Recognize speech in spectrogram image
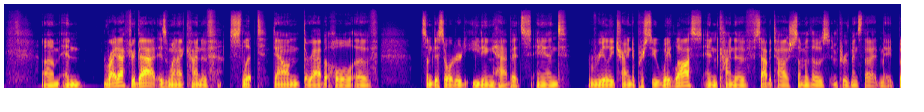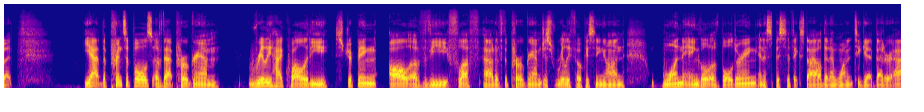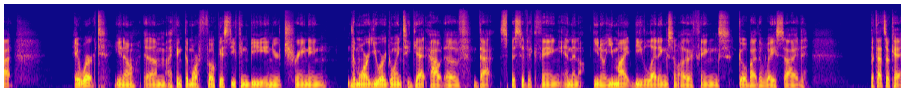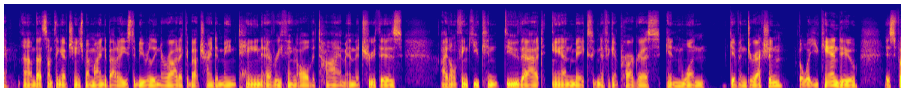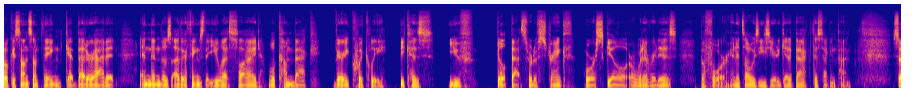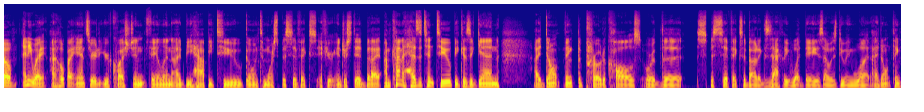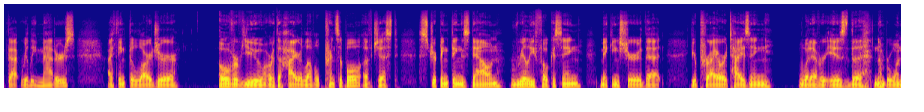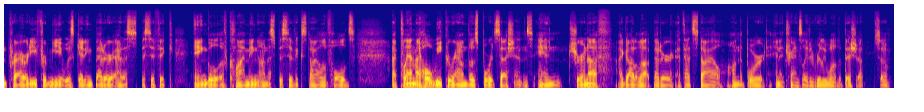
Um, and right after that is when I kind of slipped down the rabbit hole of some disordered eating habits and really trying to pursue weight loss and kind of sabotage some of those improvements that I'd made. But yeah, the principles of that program really high quality, stripping all of the fluff out of the program, just really focusing on one angle of bouldering and a specific style that I wanted to get better at it worked. You know, um, I think the more focused you can be in your training, the more you are going to get out of that specific thing. And then, you know, you might be letting some other things go by the wayside, but that's okay. Um, that's something I've changed my mind about. I used to be really neurotic about trying to maintain everything all the time. And the truth is, I don't think you can do that and make significant progress in one given direction. But what you can do is focus on something, get better at it, and then those other things that you let slide will come back very quickly because you've built that sort of strength or skill or whatever it is before. And it's always easier to get it back the second time. So, anyway, I hope I answered your question, Faelan. I'd be happy to go into more specifics if you're interested, but I, I'm kind of hesitant to because, again, I don't think the protocols or the specifics about exactly what days I was doing what, I don't think that really matters. I think the larger overview or the higher level principle of just stripping things down, really focusing, making sure that you're prioritizing whatever is the number one priority. For me, it was getting better at a specific angle of climbing on a specific style of holds. I planned my whole week around those board sessions. And sure enough, I got a lot better at that style on the board and it translated really well to Bishop. So,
